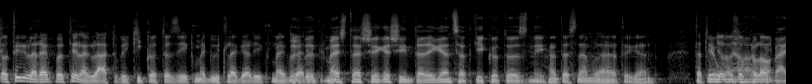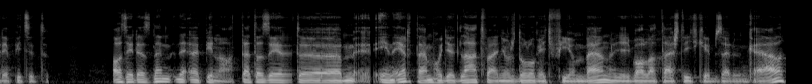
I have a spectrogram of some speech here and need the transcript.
a thrillerekből tényleg láttuk, hogy kikötözik, meg ütlegelik, meg De- verik. de. Mesterséges intelligenciát kikötözni? Hát ezt nem lehet, igen. Tehát ugyanazokkal a... Várj egy picit. Azért ez nem, ne, pillanat. Tehát azért ö, én értem, hogy egy látványos dolog egy filmben, hogy egy vallatást így képzelünk el,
